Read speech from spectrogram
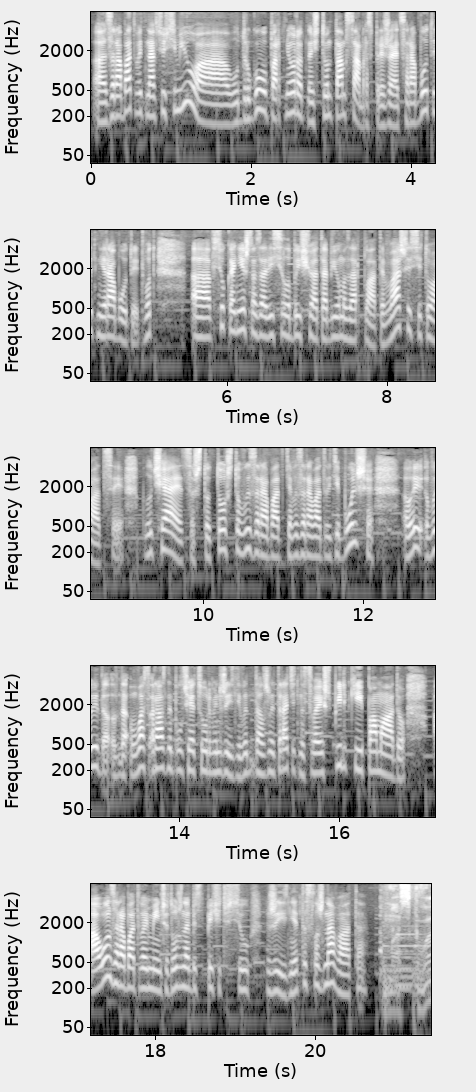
а зарабатывает на всю семью, а у другого партнера, значит, он там сам распоряжается, работает, не работает. Вот а, все, конечно, зависело бы еще от объема зарплаты. В вашей ситуации получается, что то, что вы зарабатываете, а вы зарабатываете больше, вы, вы, у вас разный получается уровень жизни. Вы должны тратить на свои шпильки и помаду, а он, зарабатывая меньше, должен обеспечить всю жизнь. Это сложновато. Москва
